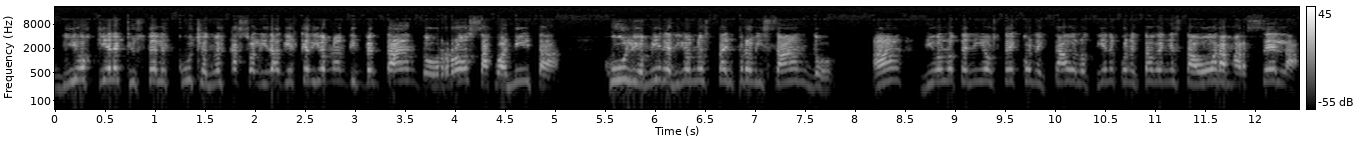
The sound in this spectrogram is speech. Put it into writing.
Dios quiere que usted le escuche, no es casualidad, y es que Dios no anda inventando. Rosa, Juanita, Julio, mire, Dios no está improvisando. Ah, Dios lo tenía usted conectado, lo tiene conectado en esta hora, Marcela.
